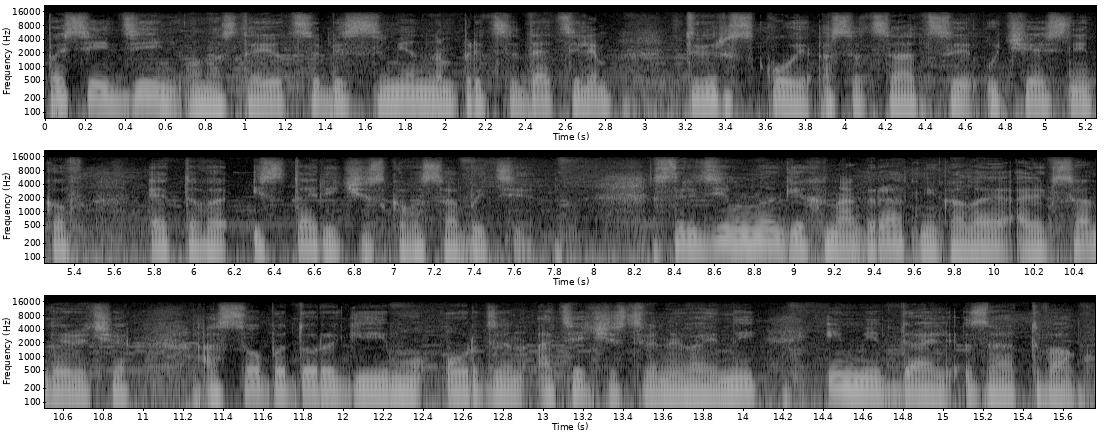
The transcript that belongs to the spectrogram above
По сей день он остается бессменным председателем Тверской ассоциации участников этого исторического события. Среди многих наград Николая Александровича особо дороги ему орден Отечественной войны и медаль за отвагу.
